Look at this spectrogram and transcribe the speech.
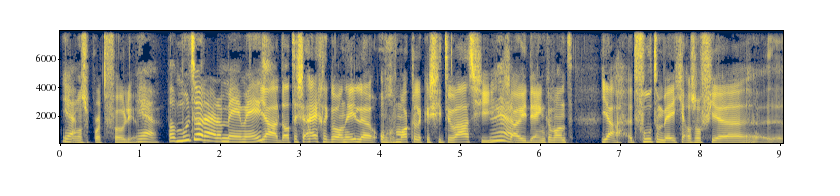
voor Ja. onze portfolio. ja. Wat moeten we daar dan mee, Mees? Ja, dat is eigenlijk wel een hele ongemakkelijke situatie, Ja. zou je denken. Want ja, het voelt een beetje alsof je eh,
